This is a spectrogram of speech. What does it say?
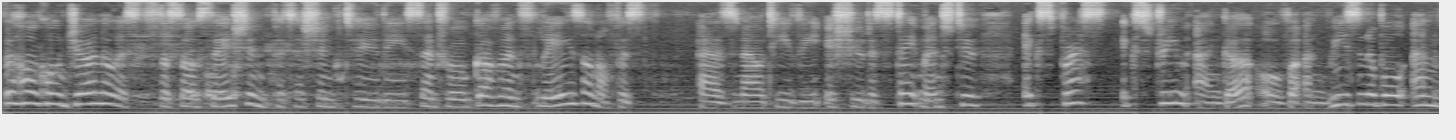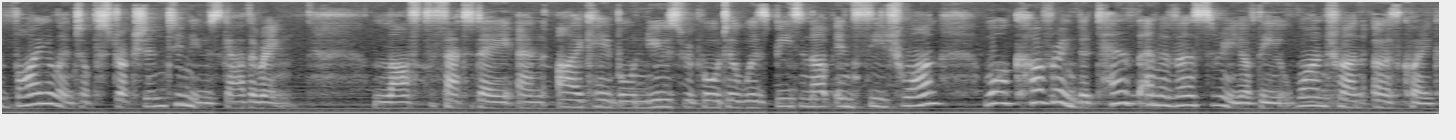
The Hong Kong Journalists Association petitioned to the central government's liaison office as Now TV issued a statement to express extreme anger over unreasonable and violent obstruction to news gathering. Last Saturday, an iCable news reporter was beaten up in Sichuan while covering the 10th anniversary of the Wenchuan earthquake.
